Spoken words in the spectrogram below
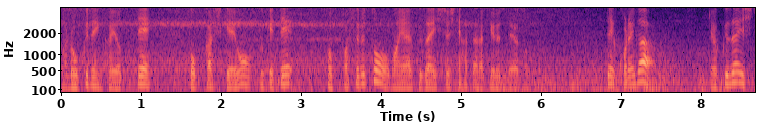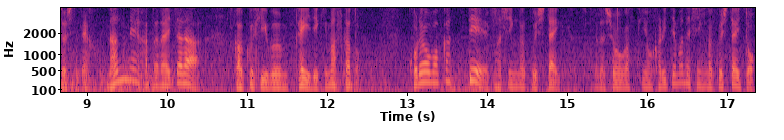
まあ、6年通って国家試験を受けて突破すると、まあ、薬剤師として働けるんだよと。でこれが薬剤師としてね何年働いたら学費分ペイできますかと。これを分かって、まあ、進学したい。また奨学金を借りてまで進学したいと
